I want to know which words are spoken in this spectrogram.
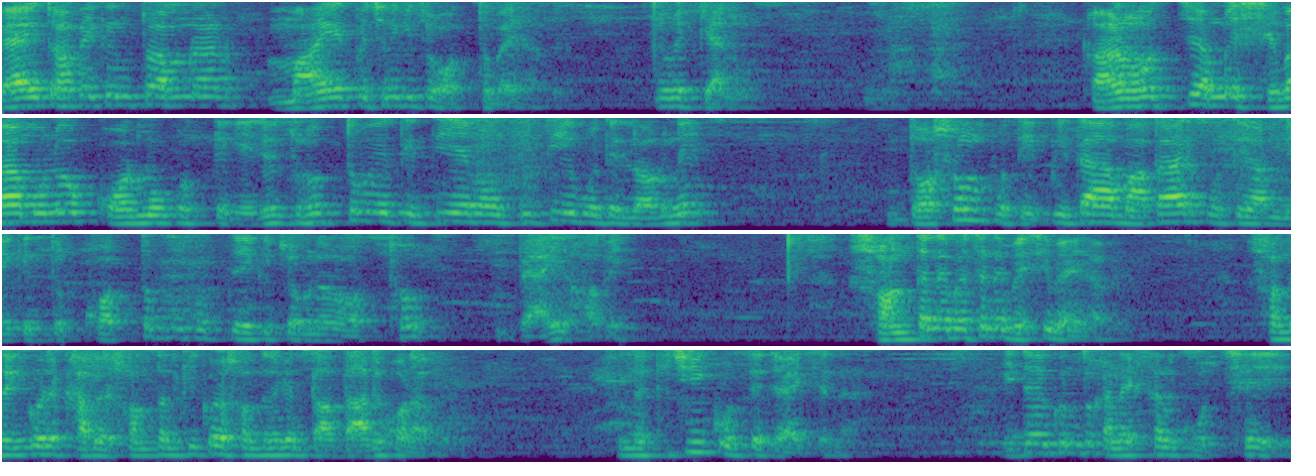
ব্যয়টা হবে কিন্তু আপনার মায়ের পেছনে কিছু অর্থ ব্যয় হবে। তবে কেন? কারণ হচ্ছে আপনি সেবামূলক কর্ম করতে গিয়ে, যে চতুর্থপতি তৃতীয় এবং তৃতীয় পতি লগ্নে দশম প্রতি পিতা মাতার প্রতি আপনি কিন্তু কর্তব্য করতে কিছু আপনার অর্থ ব্যয় হবে। সন্তানের পেছনে বেশি ব্যয় হবে। সন্তান কী করে খাবে, সন্তান কী করে সন্তানকে দাঁড় করাবো? সন্তান কিছুই করতে চাইছে না। এটাও কিন্তু কানেকশান করছে।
